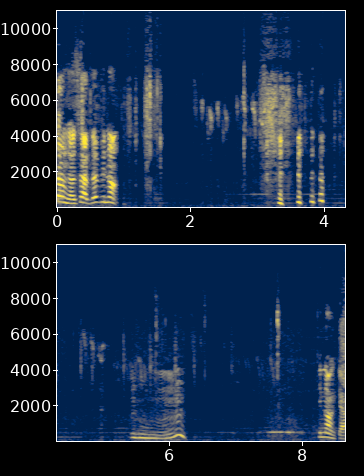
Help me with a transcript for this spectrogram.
ต้องอย่าสับด้วยพี่น้องอือหือพี่น้องจ๋า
